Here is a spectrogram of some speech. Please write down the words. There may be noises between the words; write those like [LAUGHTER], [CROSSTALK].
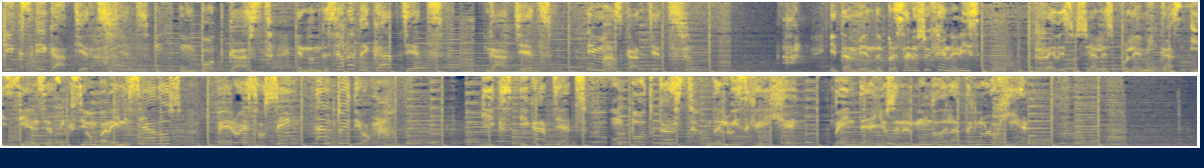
Geeks y Gadgets, un podcast en donde se habla de gadgets, gadgets y más gadgets. Y también de empresarios sui generis, redes sociales polémicas y ciencia ficción para iniciados, pero eso sí, en tu idioma. Geeks y Gadgets, un podcast de Luis G.I.G. 20 años en el mundo de la tecnología.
